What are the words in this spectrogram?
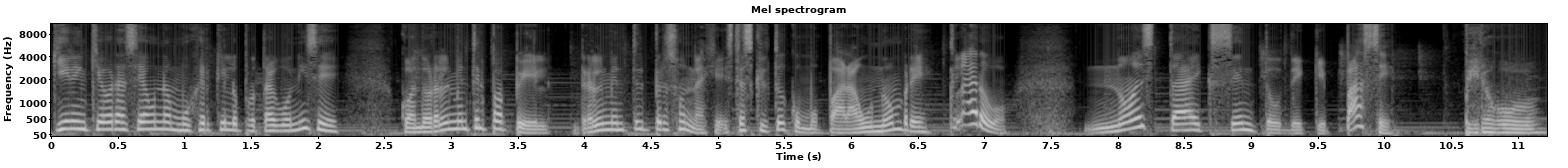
quieren que ahora sea una mujer que lo protagonice, cuando realmente el papel, realmente el personaje está escrito como para un hombre. Claro, no está exento de que pase, pero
